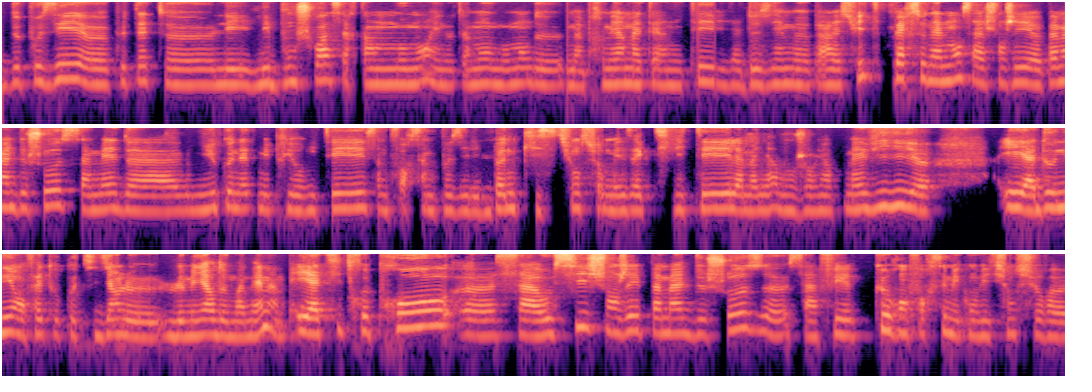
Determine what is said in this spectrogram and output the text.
de poser peut-être les, bons choix à certains moments et notamment au moment de ma première maternité et la deuxième par la suite. Personnellement, ça a changé pas mal de choses. Ça m'aide à mieux connaître mes priorités. Ça me force à me poser les bonnes questions sur mes activités la manière dont j'oriente ma vie, euh, et à donner en fait au quotidien le, meilleur de moi-même. Et à titre pro, euh, ça a aussi changé pas mal de choses. Ça a fait que renforcer mes convictions sur, euh,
